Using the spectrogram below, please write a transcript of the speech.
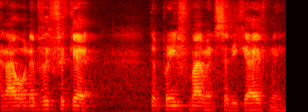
and I will never forget the brief moments that he gave me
